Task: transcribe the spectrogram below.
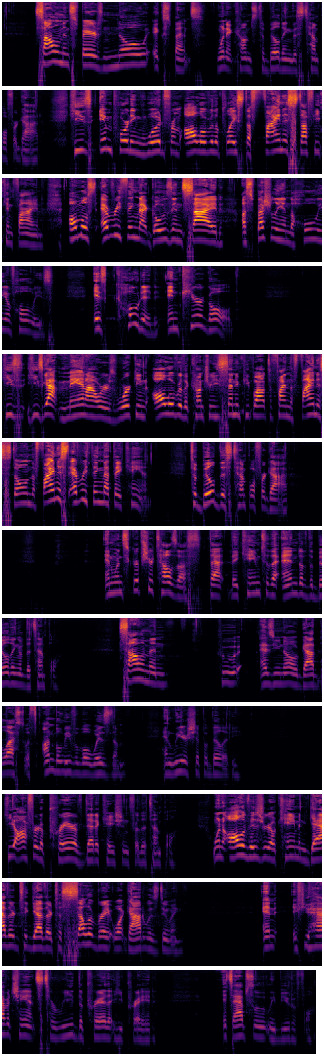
Solomon spares no expense when it comes to building this temple for God. He's importing wood from all over the place, the finest stuff he can find. Almost everything that goes inside, especially in the Holy of Holies, is coated in pure gold. He's, he's got man hours working all over the country. He's sending people out to find the finest stone, the finest everything that they can to build this temple for God. And when scripture tells us that they came to the end of the building of the temple, Solomon, who as you know, God blessed with unbelievable wisdom and leadership ability. He offered a prayer of dedication for the temple. When all of Israel came and gathered together to celebrate what God was doing. And if you have a chance to read the prayer that he prayed, it's absolutely beautiful.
